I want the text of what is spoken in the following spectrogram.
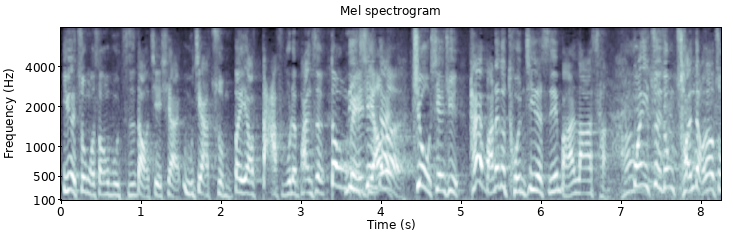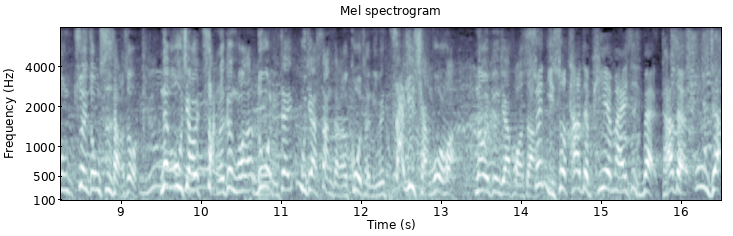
因为中国商务部知道接下来物价准备要大幅的攀升，动北调了，就先去，他要把那个囤积的时间把它拉长，万一最终传导到中最终市场的时候，那个物价会涨得更夸张。如果你在物价上涨的过程里面再去抢货的话，那会更加夸张。所以你说它的 PMI 是什么？它的物价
